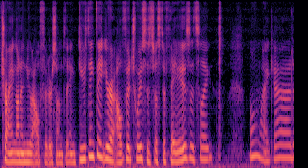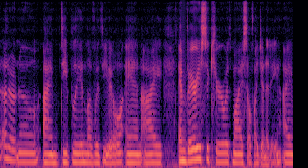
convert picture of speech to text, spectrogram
trying on a new outfit or something. Do you think that your outfit choice is just a phase? It's like Oh my god, I don't know. I'm deeply in love with you and I am very secure with my self-identity. I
